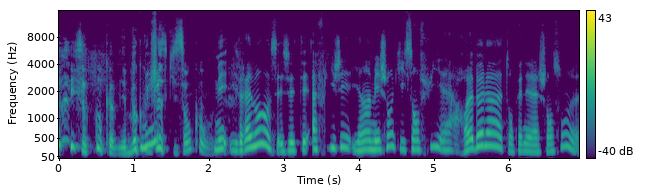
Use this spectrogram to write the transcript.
Ils sont cons comme. Il y a beaucoup Mais- de choses qui sont cons. Mais vraiment, j'étais affligée. Il y a un méchant qui s'enfuit, et là, rebelote, on connaît la chanson. euh,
